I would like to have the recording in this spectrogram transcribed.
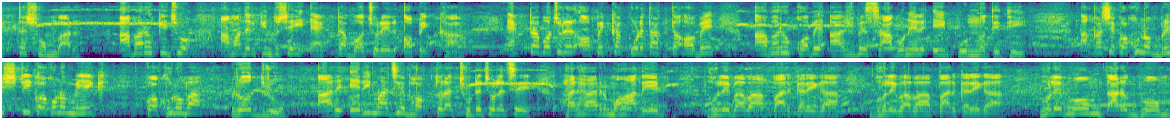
একটা সোমবার। আবারও কিছু আমাদের কিন্তু সেই একটা বছরের অপেক্ষা। একটা বছরের অপেক্ষা করে থাকতে হবে, আবারও কবে আসবে শ্রাবণের এই পুণ্যতিথি আকাশে কখনো বৃষ্টি, কখনো মেঘ, কখনো বা রৌদ্রু, আর এরই মাঝে ভক্তরা ছুটে চলেছে হর হর মহাদেব, ভোলে বাবা পার করেগা, ভোলে বাবা পার করেগা, ভোলে ভোম তারক ভোম,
